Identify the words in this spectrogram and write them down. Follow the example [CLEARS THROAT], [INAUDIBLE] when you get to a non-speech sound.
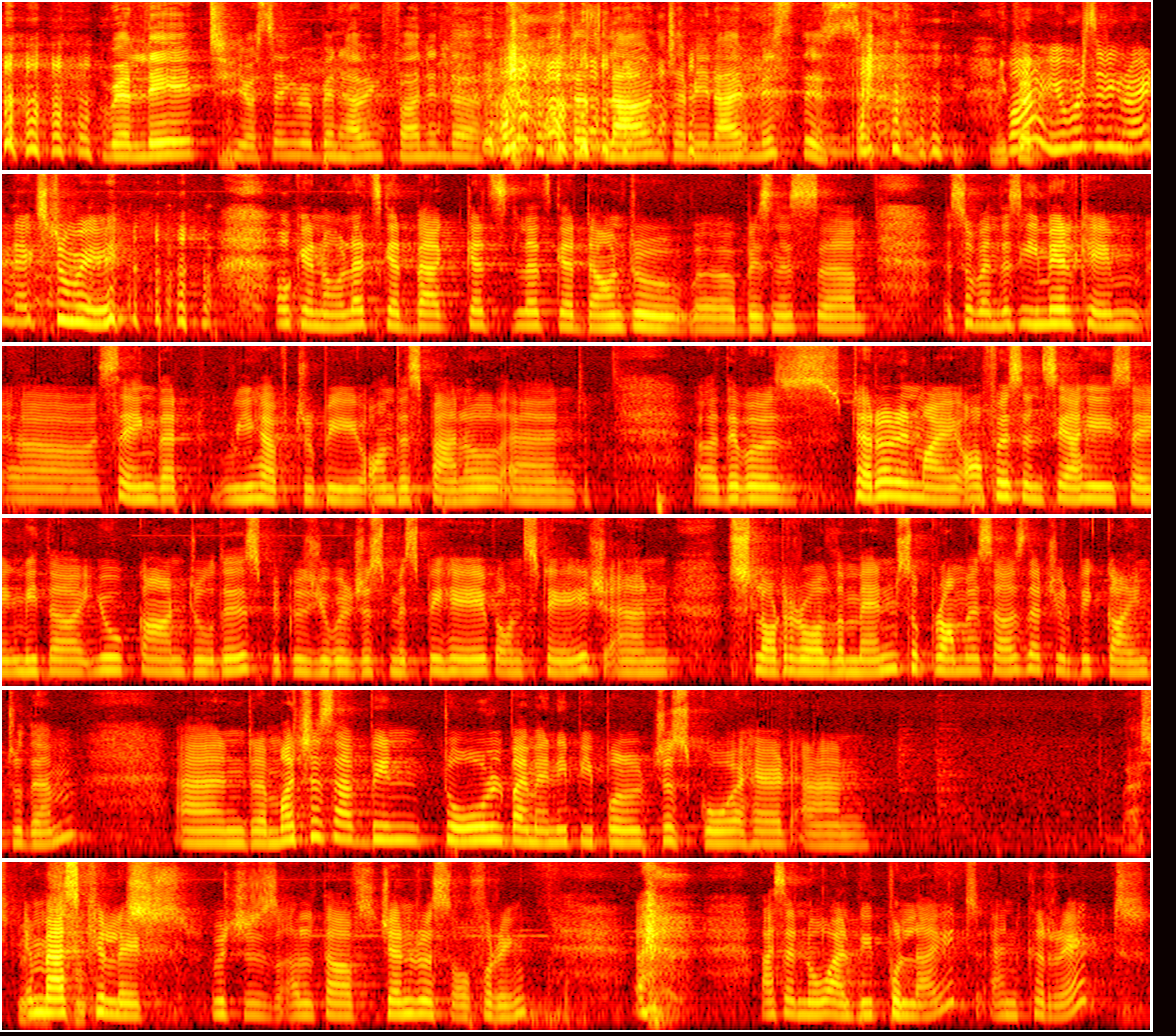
[LAUGHS] We're late. You're saying we've been having fun in the author's lounge. I mean, I missed this. [LAUGHS] Why? You were sitting right next to me. [LAUGHS] okay, no, let's get back. Get, let's get down to uh, business. Uh, so when this email came uh, saying that we have to be on this panel and uh, there was terror in my office in Siyahi saying, Mita, you can't do this because you will just misbehave on stage and slaughter all the men. So promise us that you'll be kind to them. And uh, much as I've been told by many people, just go ahead and emasculate, emasculate which is Altaf's generous offering. [LAUGHS] I said, no, I'll be polite and correct.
